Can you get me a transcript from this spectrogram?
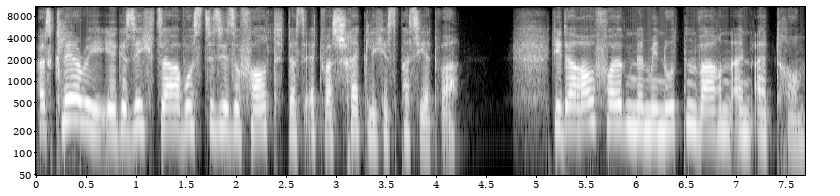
Als Clary ihr Gesicht sah, wusste sie sofort, dass etwas Schreckliches passiert war. Die darauf folgenden Minuten waren ein Albtraum.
